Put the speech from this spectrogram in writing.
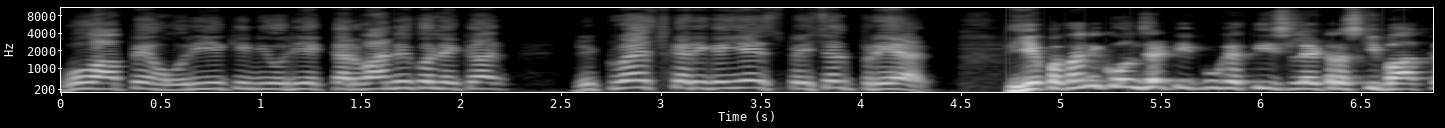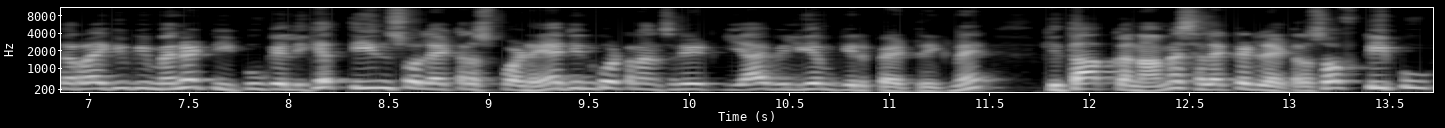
वो वहाँ पे हो रही है कि नहीं हो रही है, करवाने को लेकर रिक्वेस्ट करी गई है स्पेशल प्रेयर ये पता नहीं कौन से टीपू के तीस लेटर्स की बात कर रहा है, क्योंकि मैंने टीपू के लिखे 300 लेटर्स पढ़े हैं, जिनको ट्रांसलेट किया है विलियम किरपैट्रिक ने। किताब का नाम है सेलेक्टेड लेटर्स ऑफ़ टीपू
